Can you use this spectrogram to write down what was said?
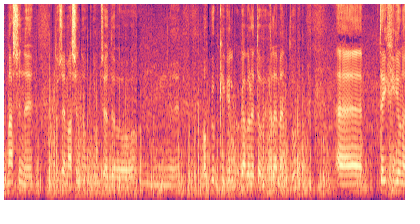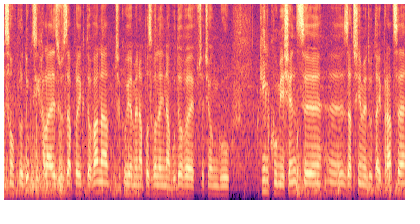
y, maszyny, duże maszyny obróbcze do mm, obróbki wielkogabaletowych elementów. E, W tej chwili one są w produkcji, hala jest już zaprojektowana, czekujemy na pozwolenie na budowę. W przeciągu kilku miesięcy e, zaczniemy tutaj pracę.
